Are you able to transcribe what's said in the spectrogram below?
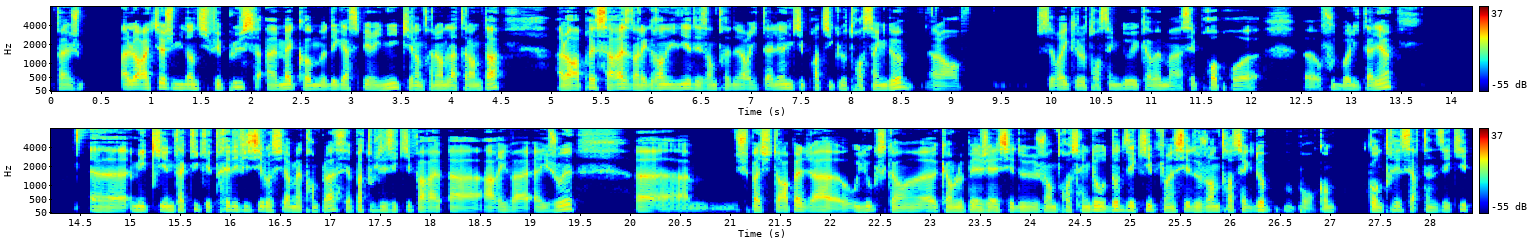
enfin, à l'heure actuelle, je m'identifiais plus à un mec comme De Gasperini, qui est l'entraîneur de l'Atalanta. Alors après, ça reste dans les grandes lignées des entraîneurs italiens qui pratiquent le 3-5-2. Alors, c'est vrai que le 3-5-2 est quand même assez propre au football italien. Euh, mais qui est une tactique qui est très difficile aussi à mettre en place. Il n'y a pas toutes les équipes arri- à- arrivent à, à y jouer. Euh, je sais pas si tu te rappelles déjà, Willux, quand, euh, quand le PSG a essayé de jouer en 3-5-2, ou d'autres équipes qui ont essayé de jouer en 3-5-2 pour, pour con- contrer certaines équipes.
